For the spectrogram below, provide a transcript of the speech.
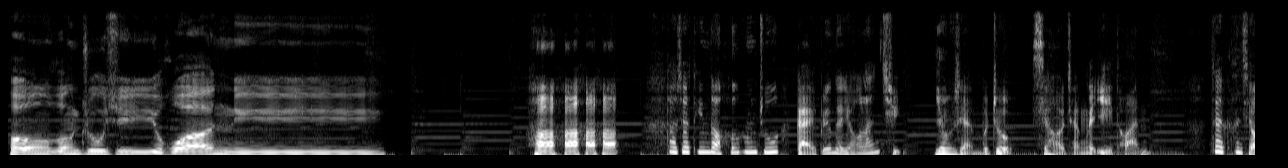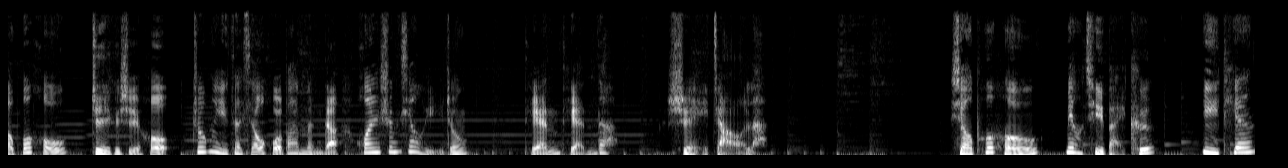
哼哼猪喜欢你，哈哈哈哈！大家听到哼哼猪改编的摇篮曲，又忍不住笑成了一团。再看小泼猴，这个时候终于在小伙伴们的欢声笑语中，甜甜的。睡着了。小泼猴妙趣百科，一天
